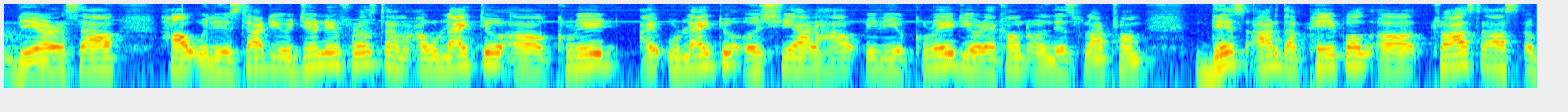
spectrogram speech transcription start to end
there. So how will you start your journey? First time i would like to uh, create i would like to uh, share how will you create your account on this platform. These are the people uh, trust us uh,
